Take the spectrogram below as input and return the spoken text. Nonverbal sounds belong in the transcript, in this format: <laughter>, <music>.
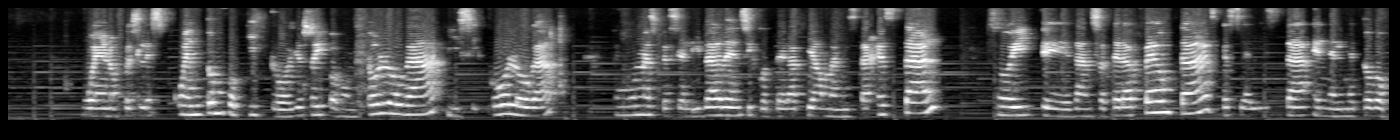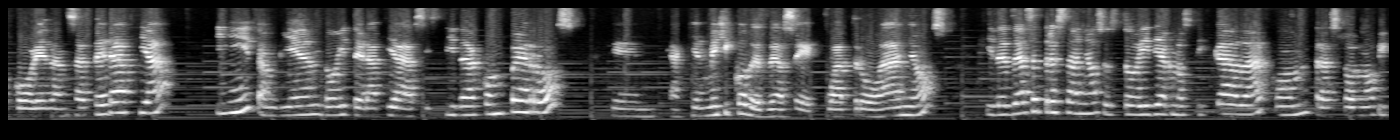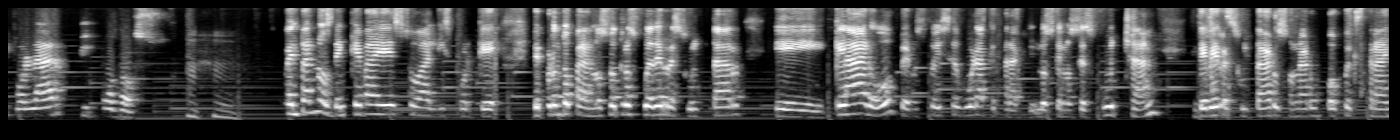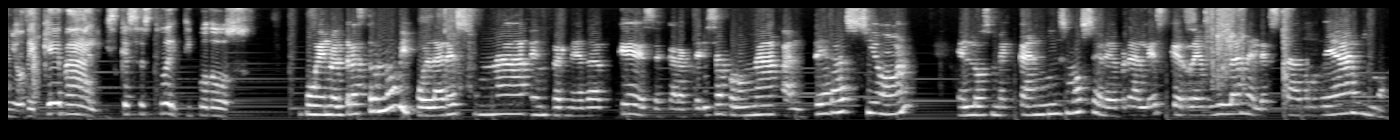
Bueno, pues les cuento un poquito. Yo soy odontóloga y psicóloga. Tengo una especialidad en psicoterapia humanista gestal soy eh, danzaterapeuta, especialista en el método Core Danza Terapia y también doy terapia asistida con perros aquí en México desde hace cuatro años y desde hace tres años estoy diagnosticada con trastorno bipolar tipo 2. Cuéntanos de qué va eso, Alice, porque de pronto para nosotros puede resultar eh, claro, pero estoy segura que para los que nos escuchan debe resultar o sonar un poco extraño. ¿De qué va, Alice? ¿Qué es esto del tipo 2? Bueno, el trastorno bipolar es una enfermedad que se caracteriza por una alteración en los mecanismos cerebrales que regulan el estado de ánimo.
